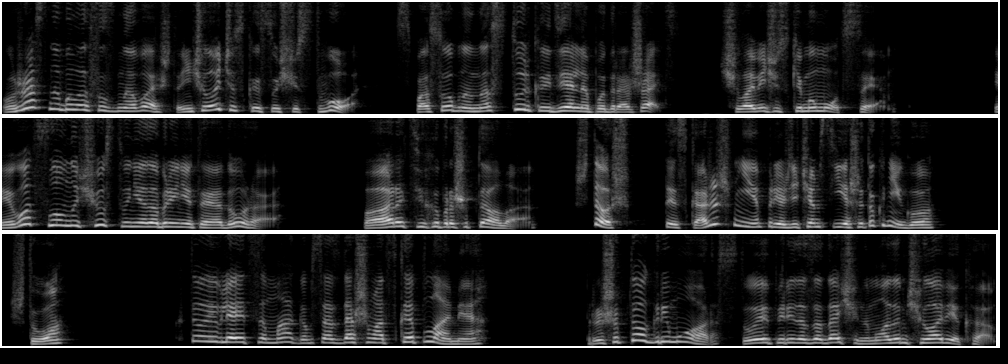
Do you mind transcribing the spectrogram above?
Ужасно было осознавать, что нечеловеческое существо способно настолько идеально подражать человеческим эмоциям. И вот, словно чувство неодобрения Теодора, пара тихо прошептала. «Что ж, ты скажешь мне, прежде чем съешь эту книгу?» «Что?» «Кто является магом, создавшим адское пламя?» Прошептал гримуар, стоя перед озадаченным молодым человеком.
